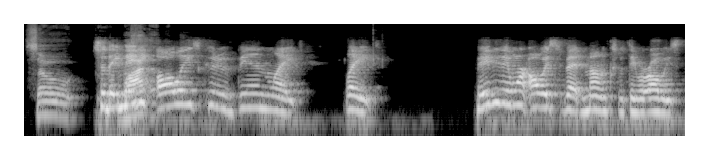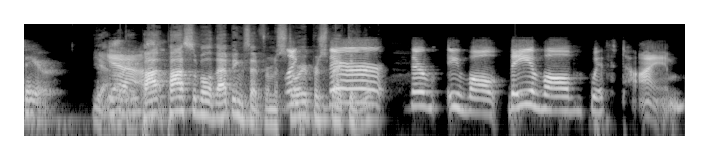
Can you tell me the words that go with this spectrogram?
so So they maybe Why- always could have been like like maybe they weren't always Tibetan monks, but they were always there. yeah, Yeah. Po- possible that being said from a story like, perspective They're they're evolve they evolve with time.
